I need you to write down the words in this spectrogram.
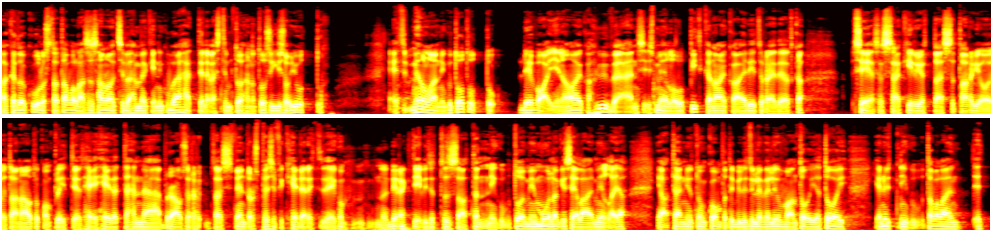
vaikka toi kuulostaa tavallaan, sä sanoit se vähän melkein niin kuin vähättelevästi, mutta toihan on tosi iso juttu. Et me ollaan niin kuin totuttu devaajina aika hyvään. Siis meillä on ollut pitkän aikaa editoreita, jotka – CSS kirjoittaessa tarjoaa jotain autokompleettia, että hei, heitä tähän nämä browser- tai siis vendor-specific headerit, no, direktiivit, jotta se saattaa niin kuin, toimia muillakin selaimilla, ja, ja tämän jutun compatibility leveli on vaan toi ja toi, ja nyt niin kuin, tavallaan, että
